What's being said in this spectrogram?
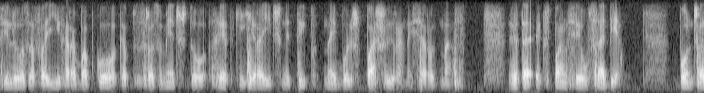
філёзафа ігора бабкова каб зразумець што гэткі гераічны тып найбольш пашыраны сярод нас. Гэта экспансія ў сабе бонча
